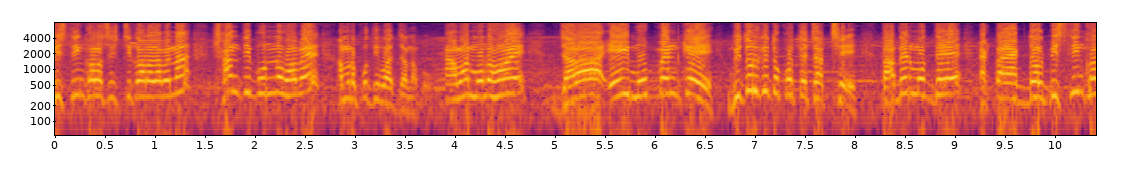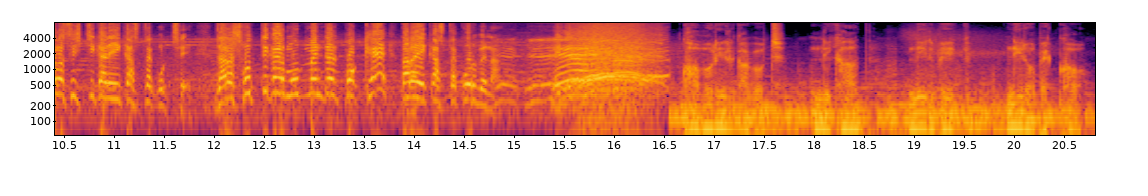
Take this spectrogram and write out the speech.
বিশৃঙ্খলা সৃষ্টি করা যাবে না। শান্তিপূর্ণভাবে আমরা প্রতিবাদ জানাব। আমার মনে হয় যারা এই মুভমেন্টকে বিতর্কিত করতে চাচ্ছে, তাদের মধ্যে একটা একদল বিশৃঙ্খলা সৃষ্টিকারী এই কাজটা করছে। যারা সত্যিকার মুভমেন্টের পক্ষে, তারা এই কাজটা করবে না। খবরের কাগজ, নিখাদ। নির্ভীক নিরপেক্ষ।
